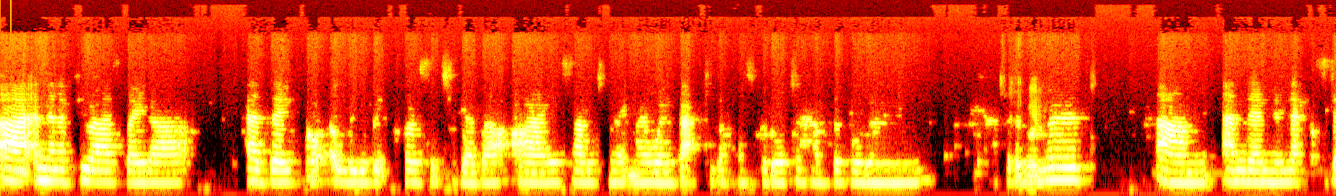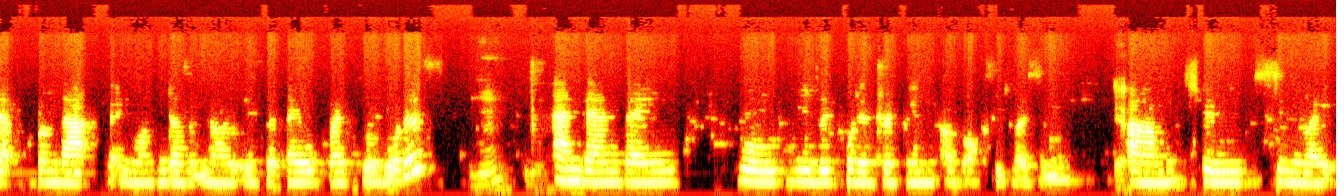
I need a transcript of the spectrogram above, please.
Uh, and then a few hours later, as they got a little bit closer together, I started to make my way back to the hospital to have the balloon catheter removed. Um, and then the next step from that, for anyone who doesn't know, is that they will break your waters Mhm. and then they will usually put a drip in of oxytocin yep. um, to stimulate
